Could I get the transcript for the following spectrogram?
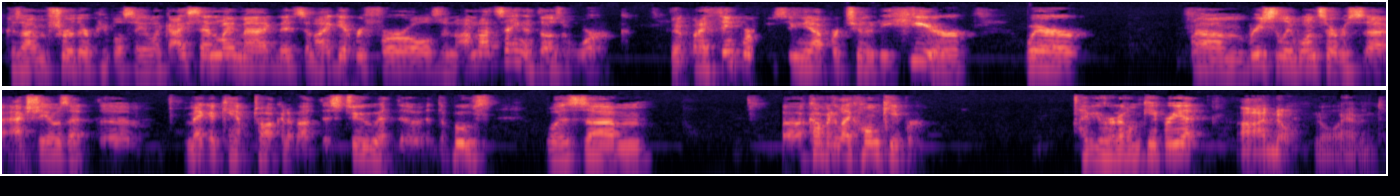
because I'm sure there are people say, like, I send my magnets and I get referrals, and I'm not saying it doesn't work. Yeah. But I think we're missing the opportunity here where um, recently one service, uh, actually, I was at the Mega Camp talking about this too at the, at the booth, was um, a company like Homekeeper. Have you heard of Homekeeper yet? Uh, no, no, I haven't.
